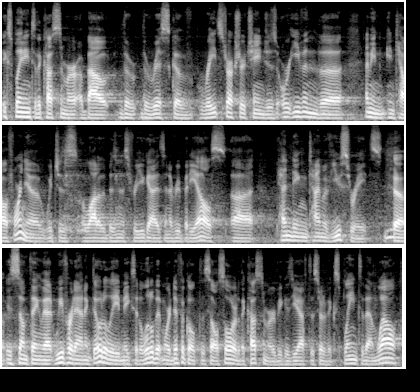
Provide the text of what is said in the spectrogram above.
explaining to the customer about the, the risk of rate structure changes or even the, I mean, in California, which is a lot of the business for you guys and everybody else, uh, pending time of use rates Yeah. is something that we've heard anecdotally makes it a little bit more difficult to sell solar to the customer because you have to sort of explain to them, well,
